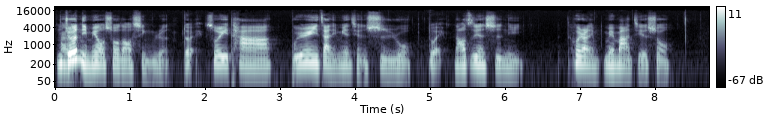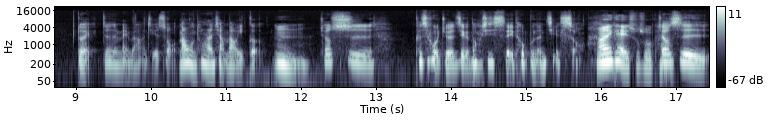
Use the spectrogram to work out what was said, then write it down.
你觉得你没有受到信任，对，所以他不愿意在你面前示弱，对，然后这件事你会让你没办法接受，对，就是没办法接受。然后我突然想到一个，嗯，就是，可是我觉得这个东西谁都不能接受，那你可以说说看，就是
